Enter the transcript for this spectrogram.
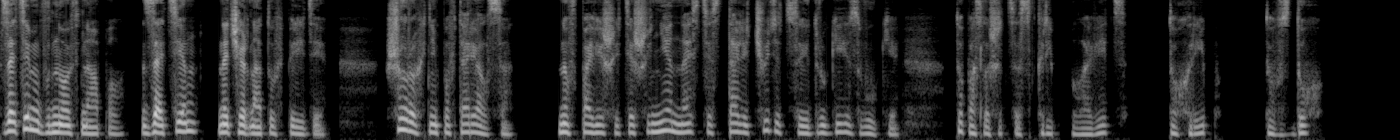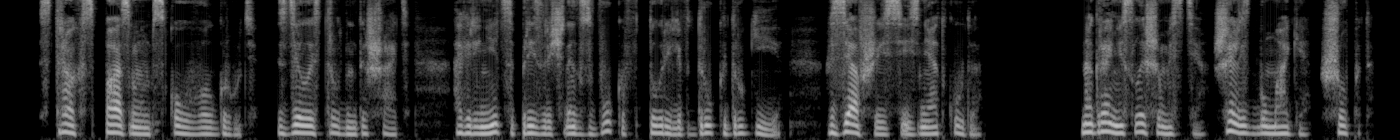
затем вновь на пол, затем на черноту впереди. Шорох не повторялся, но в повисшей тишине Насте стали чудиться и другие звуки. То послышится скрип половиц, то хрип, то вздох. Страх спазмом сковывал грудь, сделалось трудно дышать а вереницы призрачных звуков вторили вдруг и другие, взявшиеся из ниоткуда. На грани слышимости шелест бумаги, шепот,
